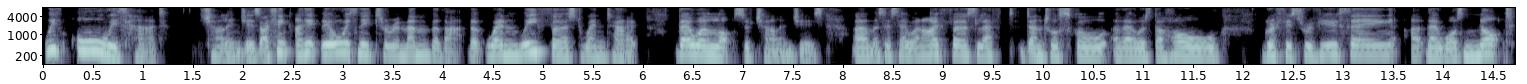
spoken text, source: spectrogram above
we've always had challenges. I think i think we always need to remember that that when we first went out there were lots of challenges. Um, as i say when i first left dental school there was the whole Griffiths Review thing. Uh, there was not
